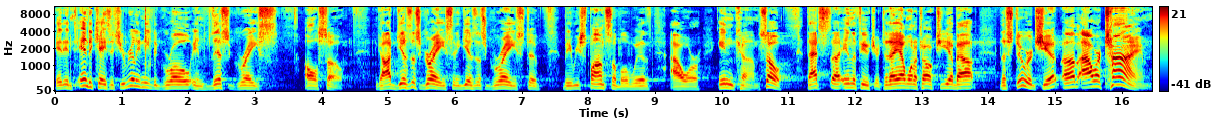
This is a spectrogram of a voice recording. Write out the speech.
it indicates that you really need to grow in this grace also. God gives us grace and He gives us grace to be responsible with our income. So that's uh, in the future. Today I want to talk to you about the stewardship of our time.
